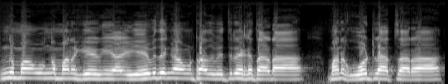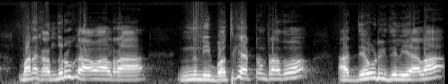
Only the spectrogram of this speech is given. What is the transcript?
ఇంక మా ఇంక మనకి ఏ- విధంగా ఉంటుంది? వ్యతిరేకత మనకు ఓట్లు వేస్తారా? మనకు అందరూ కావాలరా? ఇంక నీ బతుకు ఎట్టుంటుందో ఆ దేవుడికి తెలియాలా?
